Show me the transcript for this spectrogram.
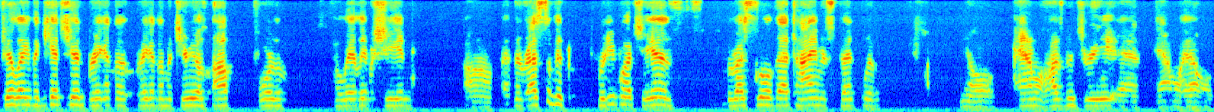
filling the kitchen, bringing the bringing the materials up for the, Lely machine, um, and the rest of it pretty much is the rest of that time is spent with you know animal husbandry and animal health.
